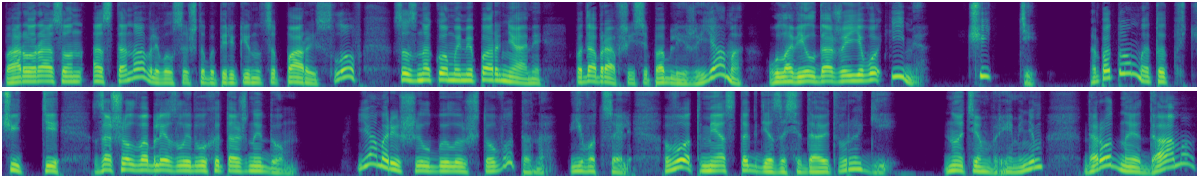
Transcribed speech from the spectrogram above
Пару раз он останавливался, чтобы перекинуться парой слов со знакомыми парнями. Подобравшийся поближе Яма уловил даже его имя. Читти. А потом этот Читти зашел в облезлый двухэтажный дом. Яма решил было, что вот она, его цель, вот место, где заседают враги. Но тем временем дородная дама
